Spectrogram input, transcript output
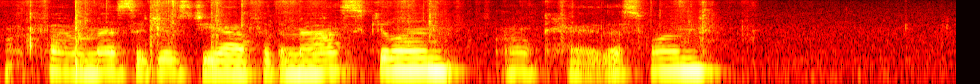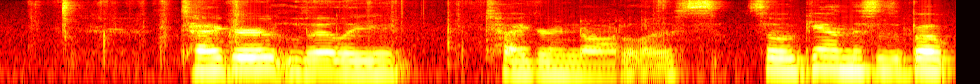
What final messages do you have for the masculine? Okay, this one. Tiger, Lily, Tiger, Nautilus. So again, this is about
